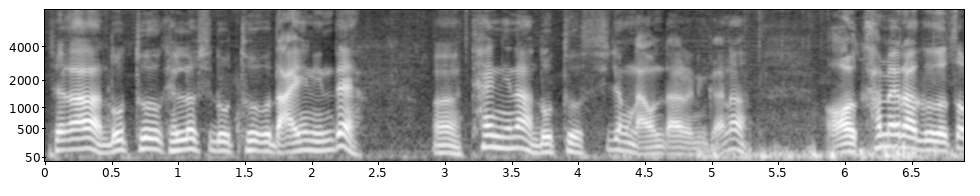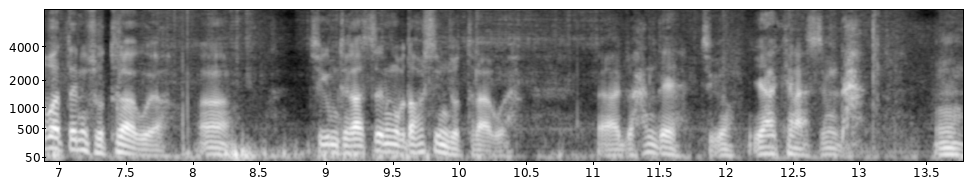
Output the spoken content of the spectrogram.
제가 노트 갤럭시 노트 9인데 어, 10이나 노트 시정 나온다 그러니까는 어, 카메라 그거 써봤더니 좋더라고요. 어, 지금 제가 쓰는 것보다 훨씬 좋더라고요. 그래가지고 한대 지금 예약해놨습니다. 음.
